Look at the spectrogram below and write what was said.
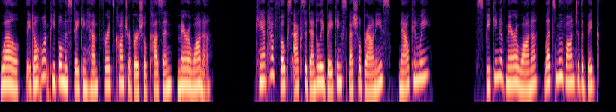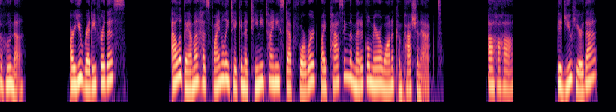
well, they don't want people mistaking hemp for its controversial cousin, marijuana. Can't have folks accidentally baking special brownies, now can we? Speaking of marijuana, let's move on to the big kahuna. Are you ready for this? Alabama has finally taken a teeny tiny step forward by passing the Medical Marijuana Compassion Act. Ahaha. Did you hear that?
